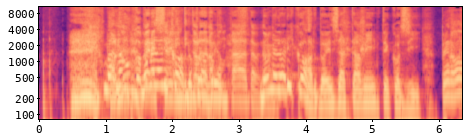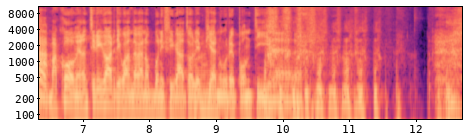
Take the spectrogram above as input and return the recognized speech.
Ma po' lungo per me la essere il ricordo titolo della proprio. puntata, Non però. me la ricordo esattamente così, però Ah, ma come? Non ti ricordi quando avevano bonificato le pianure pontine?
